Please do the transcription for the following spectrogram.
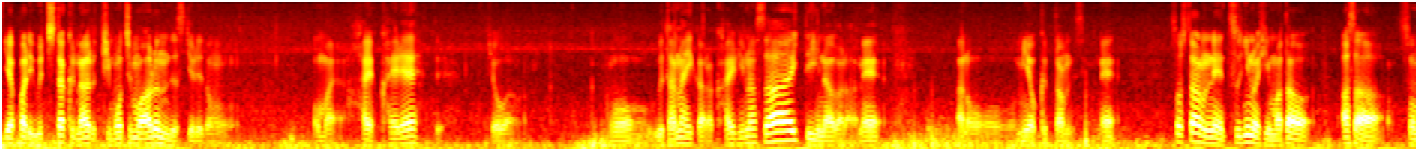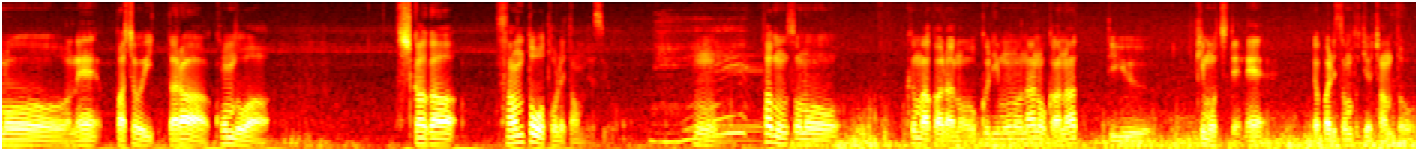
やっぱり打ちたくなる気持ちもあるんですけれどもお前早く帰れって今日はもう打たないから帰りなさいって言いながらねあの見送ったんですよね。そしたらね次の日また朝そのね場所行ったら今度は鹿が3頭取れたんですよ、うん、多分その熊からの贈り物なのかなっていう気持ちでねやっぱりその時はちゃんと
